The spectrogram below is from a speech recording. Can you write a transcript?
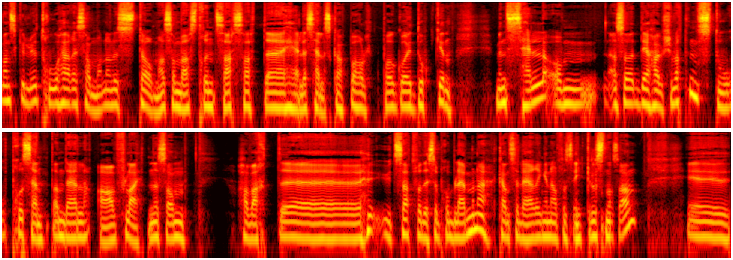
Man skulle jo tro her i sommer når det storma som verst rundt SAS, at uh, hele selskapet holdt på å gå i dukken. Men selv om Altså, det har jo ikke vært en stor prosentandel av flightene som har vært uh, utsatt for disse problemene, kanselleringen av forsinkelsen og sånn. Uh,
